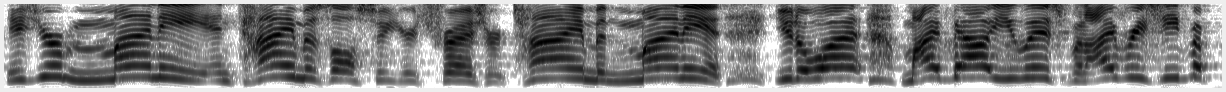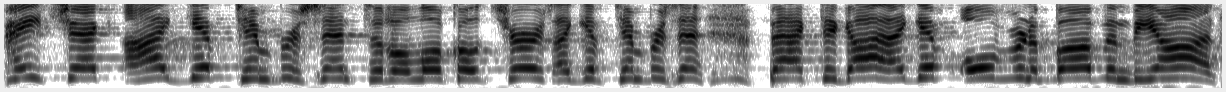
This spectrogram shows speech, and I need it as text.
is your money and time is also your your treasure, time and money. And you know what? My value is when I receive a paycheck, I give 10% to the local church. I give 10% back to God. I give over and above and beyond.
